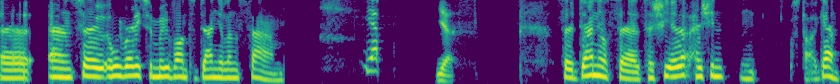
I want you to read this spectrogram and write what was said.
uh, and so, are we ready to move on to Daniel and Sam? Yep. Yes. So Daniel says, "Has she? Has she? mm, Start again."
